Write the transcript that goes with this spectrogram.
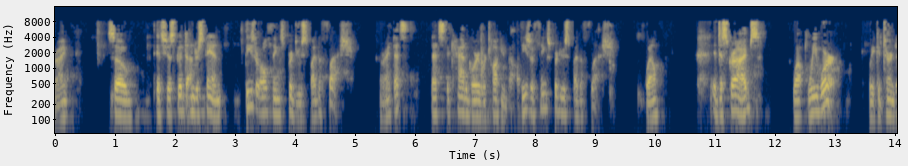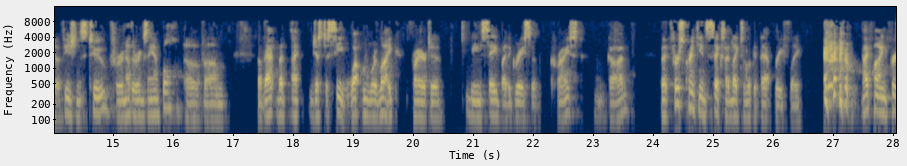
Right? So it's just good to understand these are all things produced by the flesh. All right. That's, that's the category we're talking about. These are things produced by the flesh. Well, it describes what we were. We could turn to Ephesians 2 for another example of, um, of that, but I, just to see what we were like prior to being saved by the grace of Christ, God. But 1 Corinthians 6, I'd like to look at that briefly. I find 1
